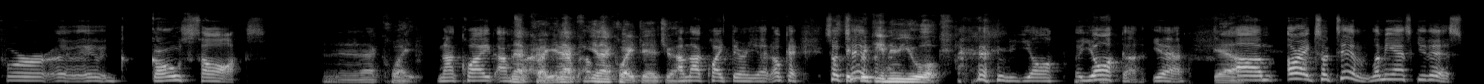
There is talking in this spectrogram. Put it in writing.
for uh, Go Sox? Eh, not quite. Not quite. I'm not quite. You're not. You're not quite there, Joe. I'm not quite there yet. Okay. So Stick Tim, with your New York. New York, Yorker, yeah. Yeah. Um, all right, so Tim, let me ask you this.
